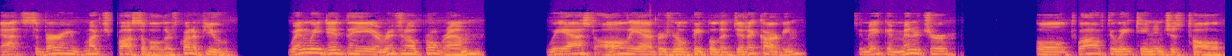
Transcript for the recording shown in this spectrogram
That's very much possible. There's quite a few. When we did the original program, we asked all the Aboriginal people that did a carving to make a miniature pole 12 to 18 inches tall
